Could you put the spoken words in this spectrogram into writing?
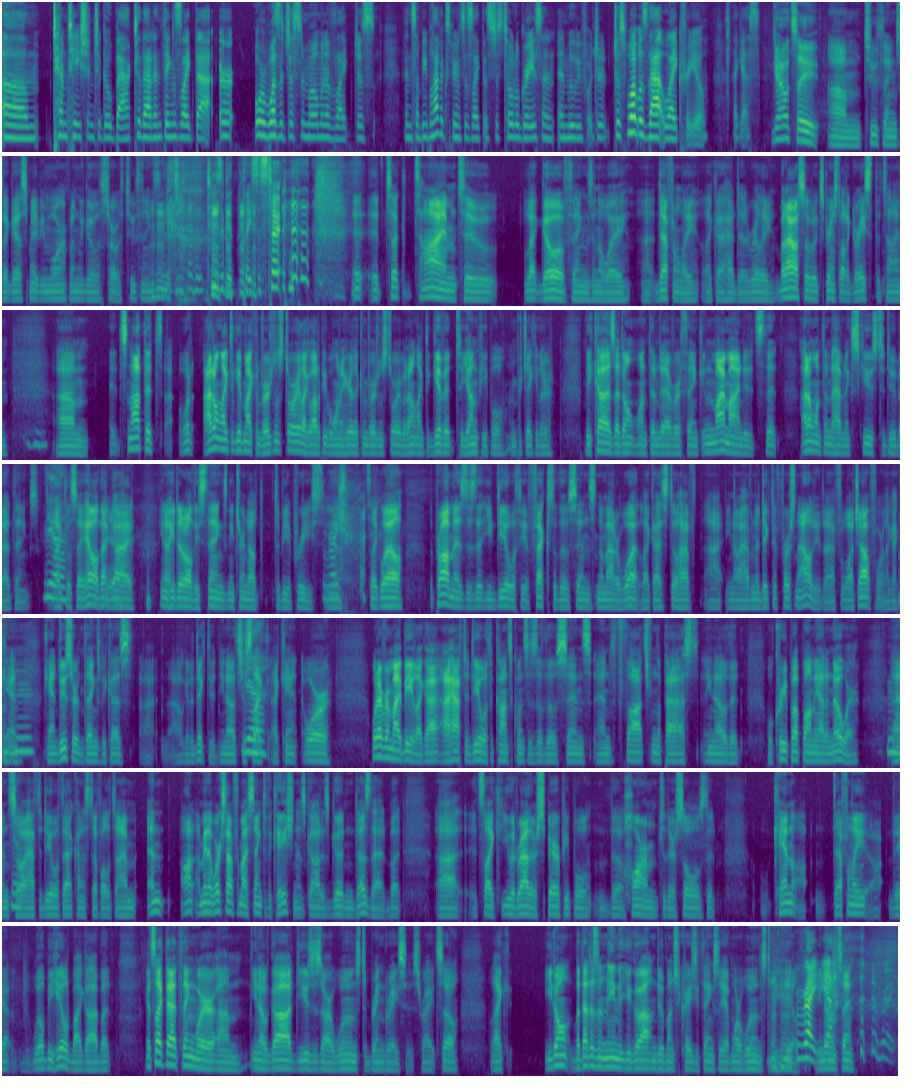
um, temptation to go back to that and things like that, or or was it just a moment of like just and some people have experiences like this, just total grace and, and moving forward. Just what was that like for you? I guess. Yeah, I would say um, two things. I guess maybe more. If I'm gonna go start with two things. Mhm. It, Two's a good place to start. it it took time to let go of things in a way. Uh, definitely, like I had to really, but I also experienced a lot of grace at the time. Um, it's not that what I don't like to give my conversion story. Like a lot of people want to hear the conversion story, but I don't like to give it to young people in particular because I don't want them to ever think. In my mind, it's that I don't want them to have an excuse to do bad things. Yeah. Like they'll say, "Hell, that Yeah. guy, you know, he did all these things and he turned out to be a priest." you know? right. It's like, well, the problem is, is that you deal with the effects of those sins no matter what. Like I still have, uh, you know, I have an addictive personality that I have to watch out for. Like I can't Mhm. can't do certain things because I, I'll get addicted. You know, it's just Yeah. like I can't or whatever it might be. Like I, I have to deal with the consequences of those sins and thoughts from the past. You know that will creep up on me out of nowhere, Mm, and so yeah. I have to deal with that kind of stuff all the time. And on, I mean, it works out for my sanctification as God is good and does that. But uh, it's like you would rather spare people the harm to their souls that can uh, definitely uh, they will be healed by God, but it's like that thing where um, you know God uses our wounds to bring graces, right? So, like you don't, but that doesn't mean that you go out and do a bunch of crazy things so you have more wounds to be Mhm. healed, Right, You know yeah. what I'm saying? right.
